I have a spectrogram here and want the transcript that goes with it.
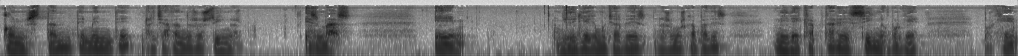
constantemente rechazando esos signos. Es más, eh, yo diría que muchas veces no somos capaces ni de captar el signo, porque, porque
